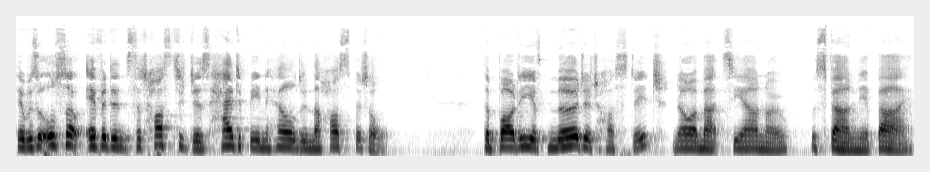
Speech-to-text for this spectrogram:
There was also evidence that hostages had been held in the hospital. The body of murdered hostage, Noa Marciano, was found nearby.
